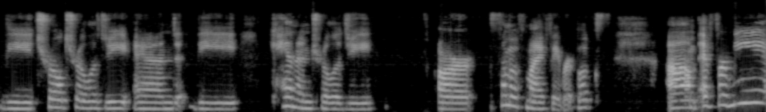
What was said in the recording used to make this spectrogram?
The Trylle Trilogy and the Kanin Trilogy are some of my favorite books. Um, and for me,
